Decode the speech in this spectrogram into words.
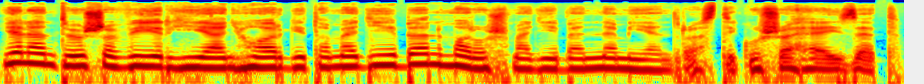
Jelentős a vérhiány Hargita megyében, Maros megyében nem ilyen drasztikus a helyzet.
